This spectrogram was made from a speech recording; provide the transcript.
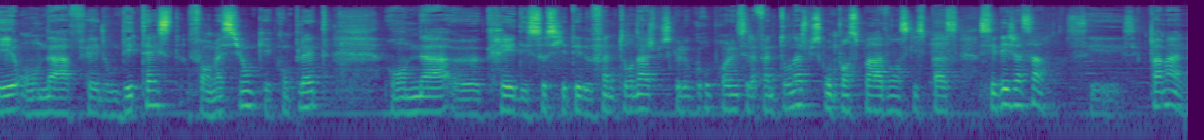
et on a fait donc des tests, une formation qui est complète. On a euh, créé des sociétés de fin de tournage, puisque le gros problème c'est la fin de tournage, puisqu'on ne pense pas avant ce qui se passe. C'est déjà ça, c'est pas mal.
